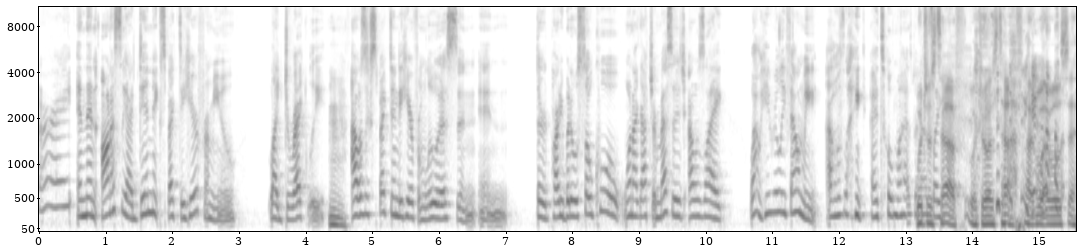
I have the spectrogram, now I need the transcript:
all right. And then honestly, I didn't expect to hear from you like directly. I was expecting to hear from Lewis and, and third party, but it was so cool when I got your message. I was like, wow, he really found me. I was like, I told my husband, Which I was was like, tough. Which was tough. I, I will say.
